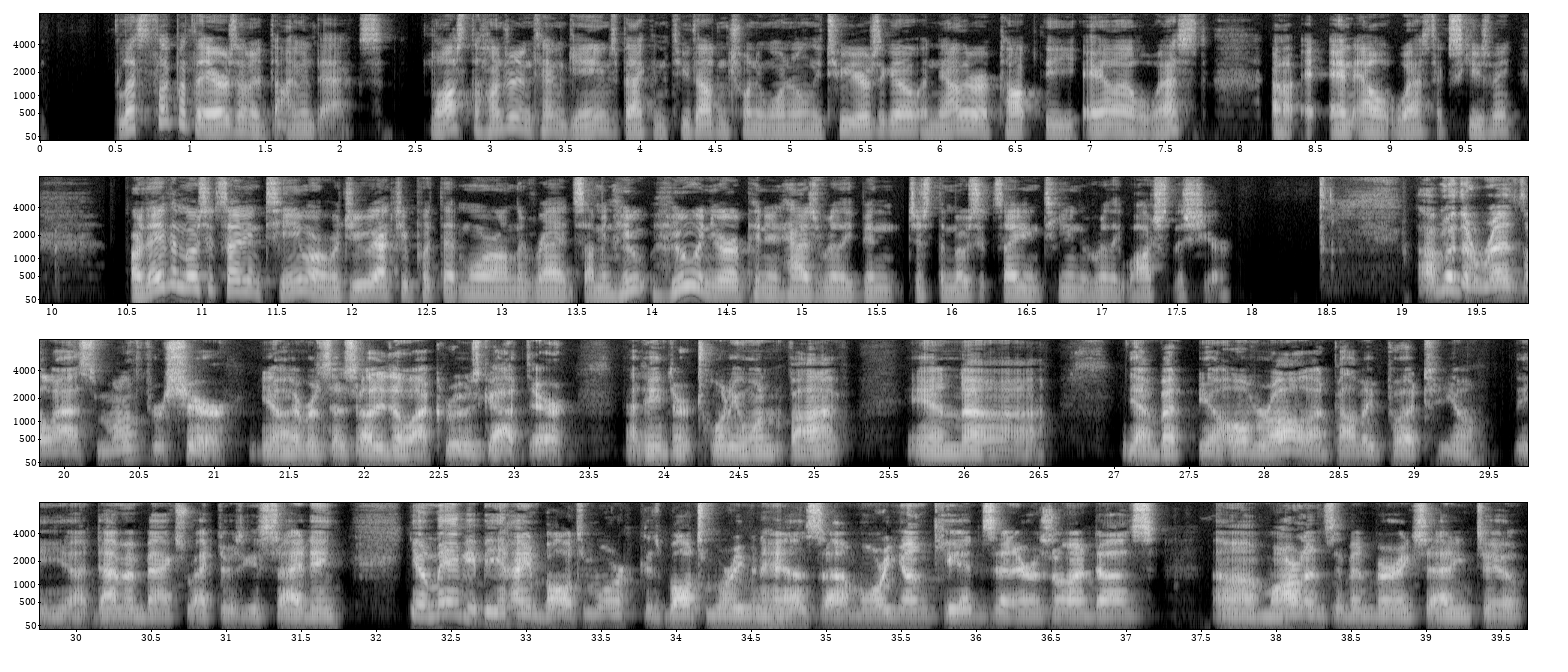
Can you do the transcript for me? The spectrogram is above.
let's talk about the Arizona Diamondbacks lost 110 games back in 2021, only two years ago, and now they're atop the AL West, uh, NL West, excuse me. Are they the most exciting team, or would you actually put that more on the Reds? I mean, who who in your opinion has really been just the most exciting team to really watch this year? I've been the Reds the last month for sure. You know, ever since Elly De La Cruz got there, I think they're 21 and five, and uh, yeah, but you know, overall, I'd probably put you know the uh, Diamondbacks right there is exciting you know, maybe behind Baltimore because Baltimore even has uh, more young kids than Arizona does. Uh, Marlins have been very exciting too.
